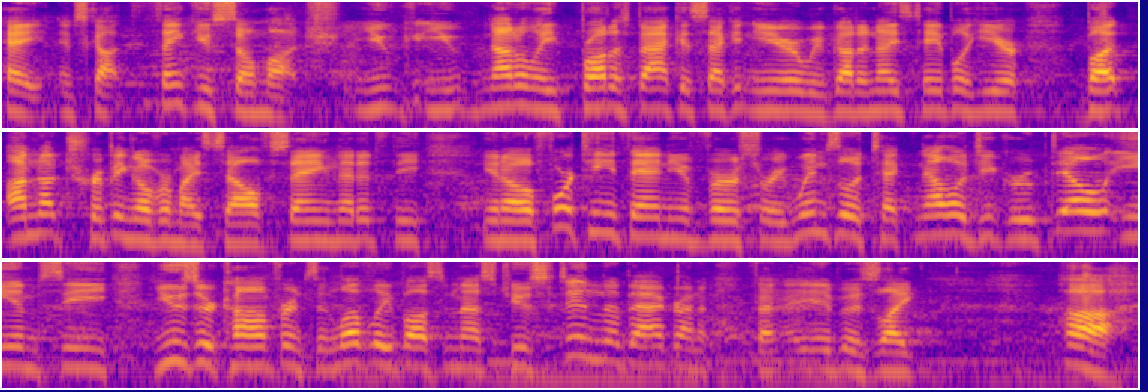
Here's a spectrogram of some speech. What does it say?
Hey, and Scott, thank you so much. You, you not only brought us back a second year, we've got a nice table here, but I'm not tripping over myself saying that it's the you know, 14th anniversary Winslow Technology Group, Dell EMC user conference in lovely Boston, Massachusetts. In the background, it was like, Ah,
